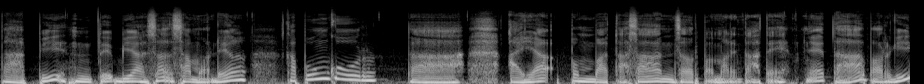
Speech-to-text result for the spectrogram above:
tapi nanti biasa sama model kapungkur. Tah aya pembatasan sahur pemerintah teh. Nyata pergi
